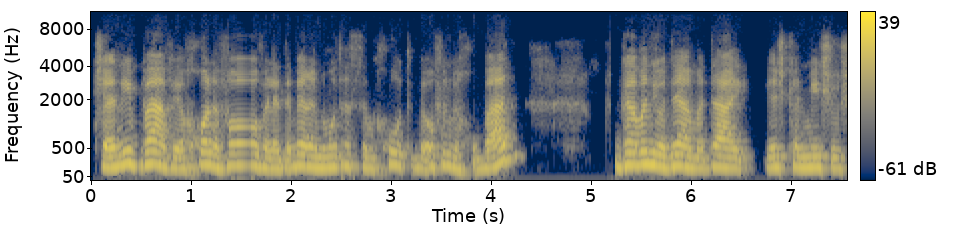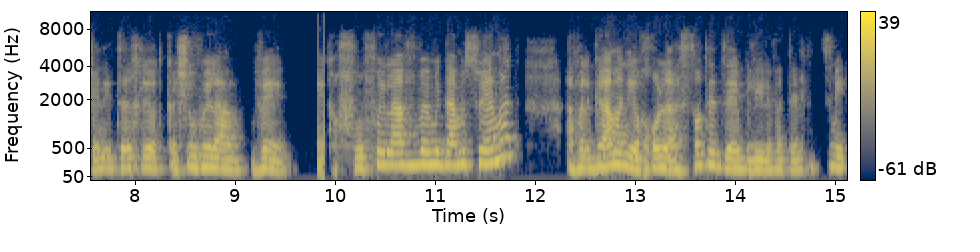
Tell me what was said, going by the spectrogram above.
כשאני באה ויכול לבוא ולדבר עם דמות הסמכות באופן מכובד, גם אני יודע מתי יש כאן מישהו שאני צריך להיות קשוב אליו וכפוף אליו במידה מסוימת, אבל גם אני יכול לעשות את זה בלי לבטל את עצמי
